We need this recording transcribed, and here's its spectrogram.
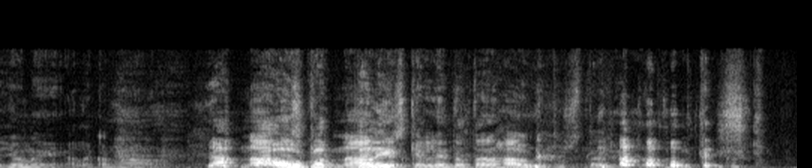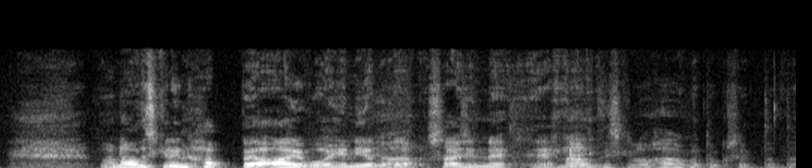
Joni alkoi nautiske- haukotteli. Nautiskelleen tota haukotusta. niin tota, Mä nautiskelin happea aivoihin, jotta Joo. saisin ne ehkä... Nautiskelun haukotukset. Tota.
